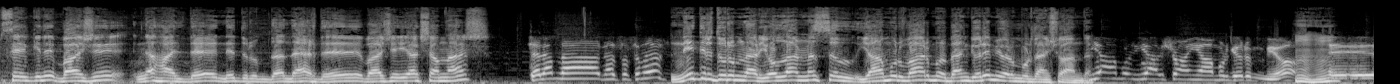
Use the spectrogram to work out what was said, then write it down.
sevgili Baje ne halde, ne durumda, nerede? Baje iyi akşamlar. Selamlar nasılsınız? Nedir durumlar yollar nasıl yağmur var mı ben göremiyorum buradan şu anda. Yağmur ya şu an yağmur görünmüyor. Hı hı. Ee,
